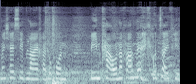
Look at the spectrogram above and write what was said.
ไม่ใช่ซิปไลน์ค่ะทุกคนปีนเขานะคะ แม่เข้าใจผิด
